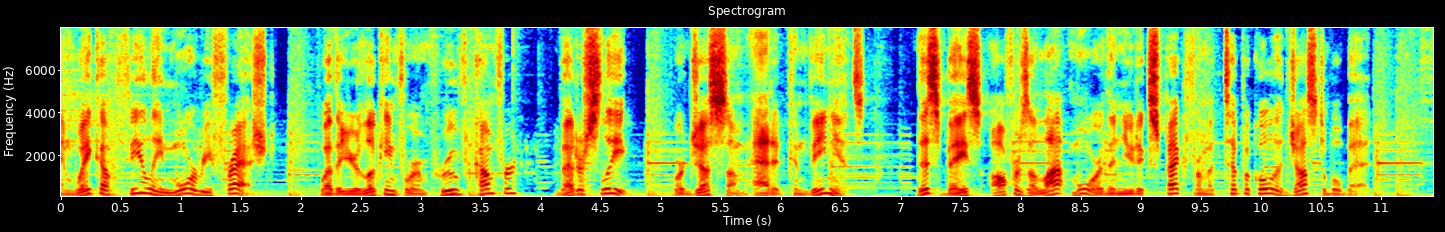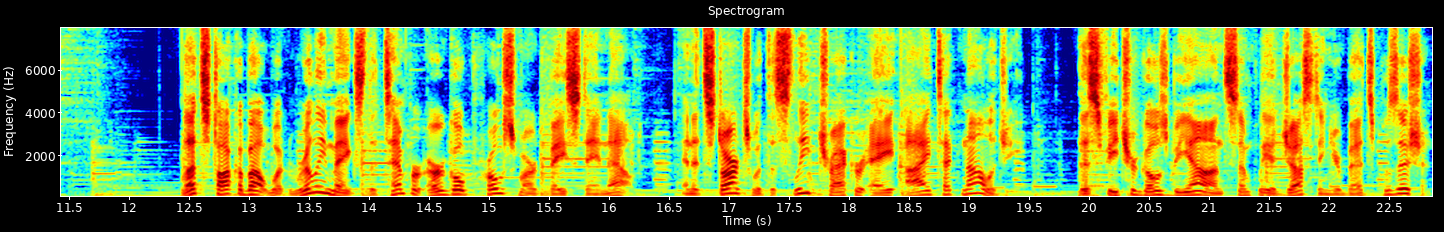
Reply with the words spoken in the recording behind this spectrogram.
and wake up feeling more refreshed. Whether you're looking for improved comfort, better sleep, or just some added convenience, this base offers a lot more than you'd expect from a typical adjustable bed. Let's talk about what really makes the Tempur Ergo Pro Smart base stand out, and it starts with the Sleep Tracker AI technology. This feature goes beyond simply adjusting your bed's position.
